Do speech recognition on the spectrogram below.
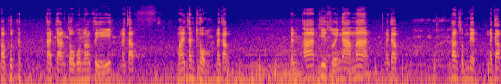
พระพุทธอาจารย์โตพรมรังสีนะครับ มาให้ท่านชมนะครับ เป็นพระที่สวยงามมากนะครับ ท่านสมเด็จนะครับ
